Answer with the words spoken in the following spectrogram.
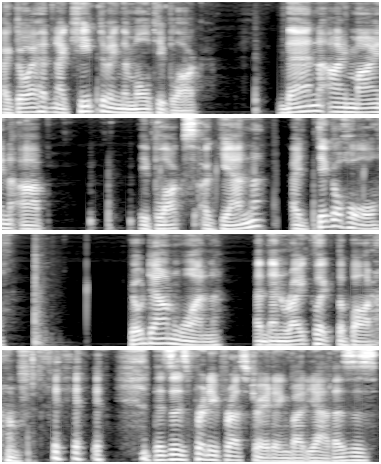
I go ahead and I keep doing the multi-block. Then I mine up the blocks again. I dig a hole, go down one, and then right click the bottom. this is pretty frustrating, but yeah, this is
